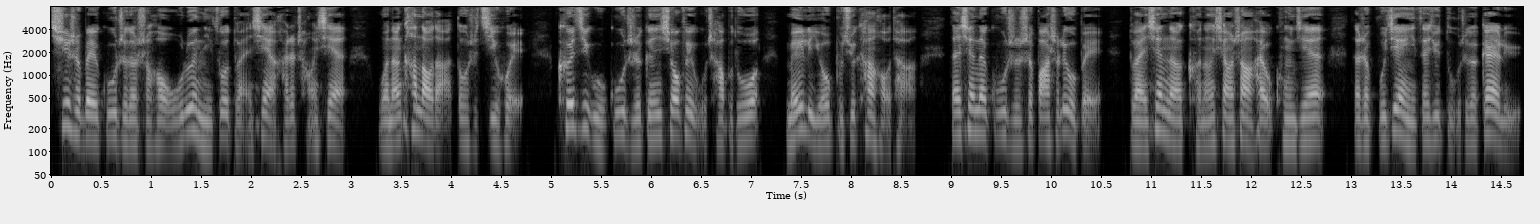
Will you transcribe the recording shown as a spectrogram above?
七十倍估值的时候，无论你做短线还是长线，我能看到的都是机会。科技股估值跟消费股差不多，没理由不去看好它。但现在估值是八十六倍，短线呢可能向上还有空间，但是不建议再去赌这个概率。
